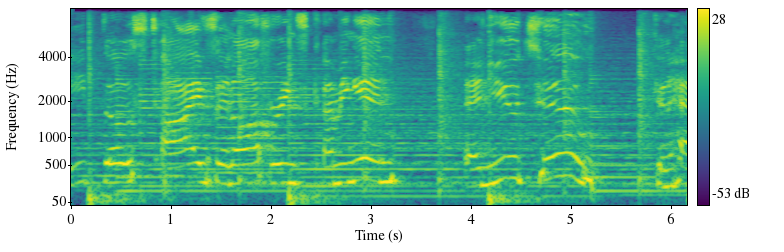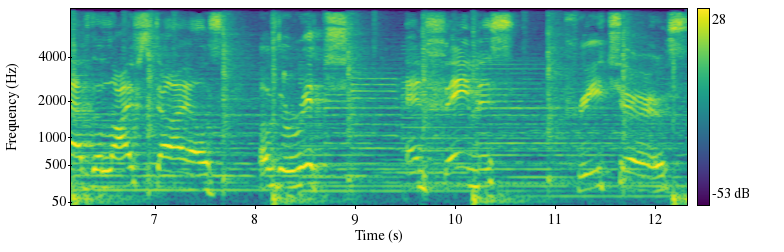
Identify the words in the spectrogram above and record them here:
Keep those tithes and offerings coming in, and you too can have the lifestyles of the rich and famous preachers.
